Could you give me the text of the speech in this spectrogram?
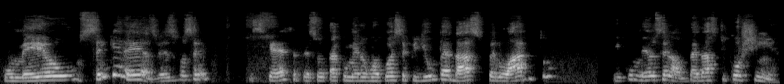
comeu sem querer, às vezes você esquece, a pessoa está comendo alguma coisa, você pediu um pedaço pelo hábito e comeu, sei lá, um pedaço de coxinha.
